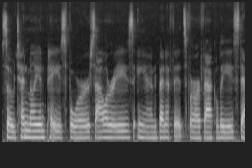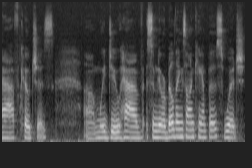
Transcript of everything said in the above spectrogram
So 10 million pays for salaries and benefits for our faculty, staff, coaches. Um, we do have some newer buildings on campus, which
